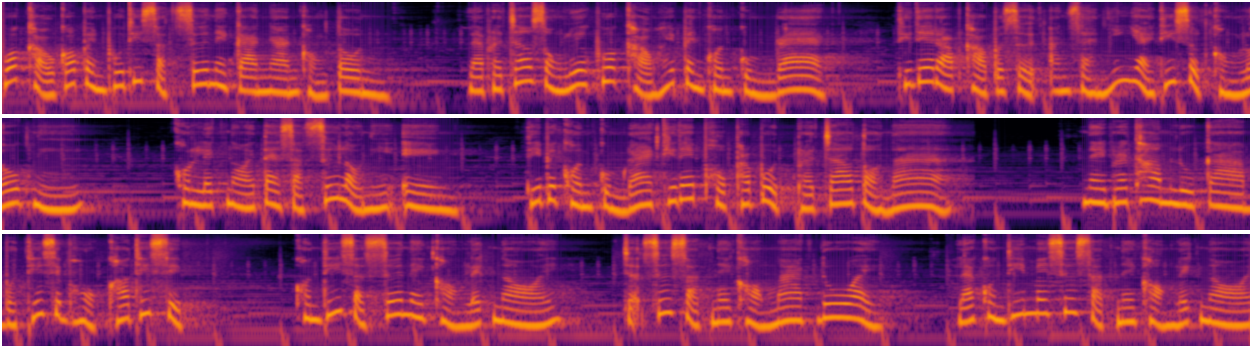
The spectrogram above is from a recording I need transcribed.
พวกเขาก็เป็นผู้ที่สัตย์ซื่อในการงานของตน และพระเจ้าทรงเลือกพวกเขาให้เป็นคนกลุ่มแรก ที่ได้รับข่าวประเสริฐอันแสนยิ่งใหญ่ที่สุดของโลกนี้ คนเล็กน้อยแต่สัตย์ซื่อเหล่านี้เอง ที่เป็นคนกลุ่มแรกที่ได้พบพระบุตรพระเจ้าต่อหน้า ในพระธรรมลูกาบทที่ 16 ข้อที่ 10 คนที่สัตย์ซื่อในของเล็กน้อย จะซื่อสัตย์ในของมากด้วย และคนที่ไม่ซื่อสัตย์ในของเล็กน้อย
